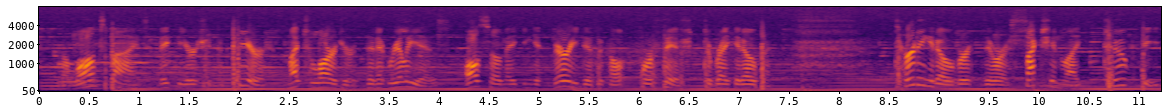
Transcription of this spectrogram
The long spines make the urchin appear much larger than it really is, also making it very difficult for fish to break it open. Turning it over, there are suction-like tube feet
